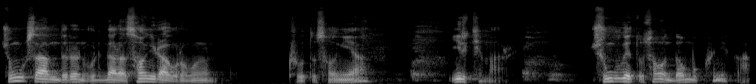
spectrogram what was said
중국 사람들은 우리나라 성이라고 그러면 그것도 성이야? 이렇게 말해요. 중국의 또 성은 너무 크니까.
